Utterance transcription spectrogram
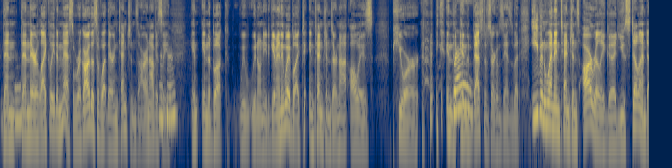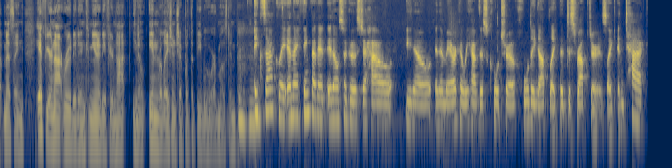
then mm-hmm. then they're likely to miss, regardless of what their intentions are. And obviously, mm-hmm. in in the book, we we don't need to give anything away, but like t- intentions are not always pure in the right. in the best of circumstances. But even when intentions are really good, you still end up missing if you're not rooted in community, if you're not you know in relationship with the people who are most impacted. Mm-hmm. Exactly, and I think that it it also goes to how you know, in America, we have this culture of holding up like the disruptors, like in tech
